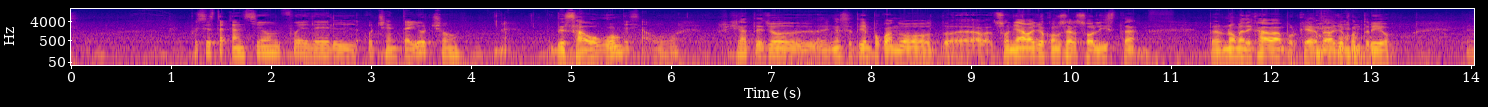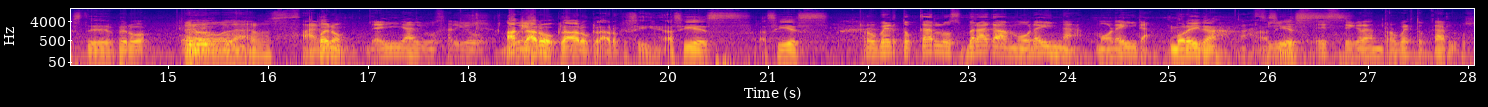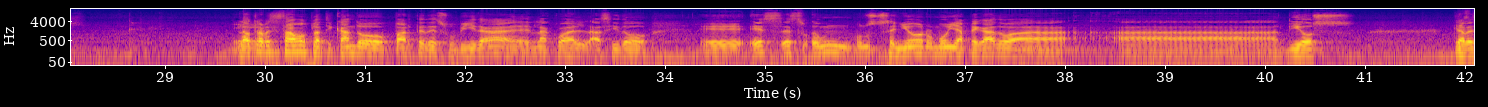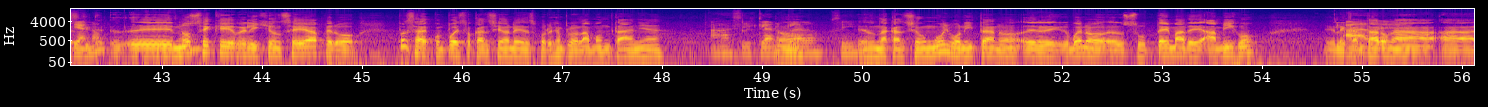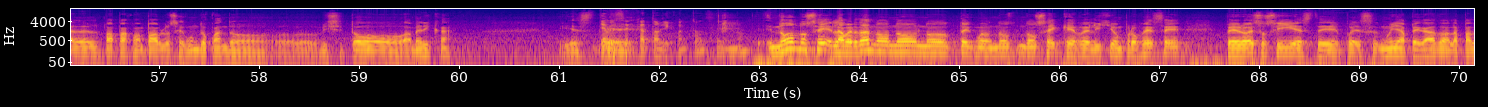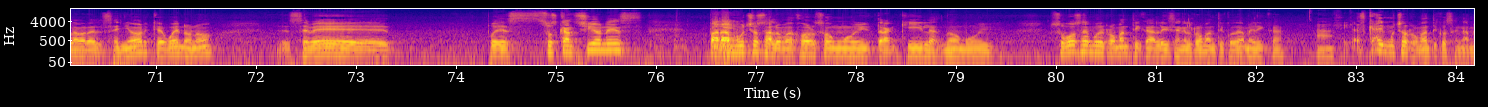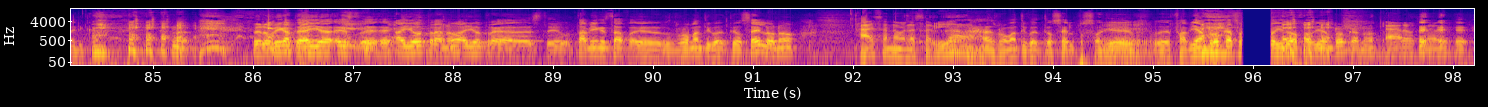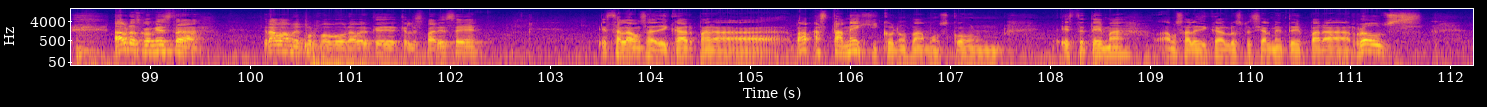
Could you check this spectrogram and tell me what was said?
Pues esta canción fue del 88, Desahogo. Desahogo. Fíjate, yo en ese tiempo cuando eh, soñaba yo con ser solista, pero no me dejaban porque andaba yo con trío. Este, pero Pero la- Bueno. de ahí algo salió. Ah, bueno. claro, claro, claro que sí. Así es, así es. Roberto Carlos Braga Moreira. Moreira. Moreira, Así, así, es, es. Este gran Roberto Carlos. La Eh, otra vez estábamos platicando parte de su vida, en la cual ha sido, eh, es, es un, un señor muy apegado a, a Dios. Ya ves, ¿Cristiano? eh, no sé qué religión sea, pero pues ha compuesto canciones, por ejemplo, La Montaña. Ah, sí, claro, ¿no? claro. Sí. Es una canción muy bonita, ¿no? Eh, bueno, eh, su tema de Amigo eh, le Ah, cantaron al Papa Juan Pablo II cuando eh, visitó América. Y este, Debe ser católico entonces, ¿no? no, no sé, la verdad no, no, no tengo, no, no sé qué religión profese, pero eso sí, este, pues muy apegado a la palabra del Señor, que bueno, ¿no? Se ve, pues sus canciones para Bien. muchos a lo mejor son muy tranquilas, ¿no? Muy, su voz es muy romántica, le dicen el romántico de América. Ah. Es que hay muchos románticos en América. Pero fíjate, hay, es- eh, hay otra, ¿no? Hay otra, este, también está el romántico de Teocelo, ¿no? Ah, esa no me la sabía. Ah, el romántico de Teocelo, pues oye, eh, Fabián Roca, ¿has oído a Fabián Roca, no? Claro, claro. Vámonos con esta. Grábame, por favor, a ver qué, les parece. Esta la vamos a dedicar para... hasta México nos vamos con este tema. Vamos a dedicarlo especialmente para Rose.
